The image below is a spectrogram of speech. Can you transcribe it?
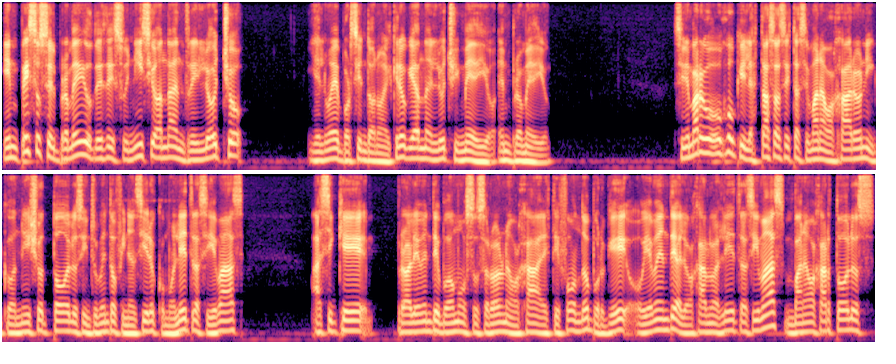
En pesos el promedio desde su inicio anda entre el 8 y el 9% anual. Creo que anda en el 8,5% en promedio. Sin embargo, ojo que las tasas esta semana bajaron y con ello todos los instrumentos financieros como letras y demás. Así que probablemente podamos observar una bajada en este fondo porque obviamente al bajar las letras y más van a bajar todos los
